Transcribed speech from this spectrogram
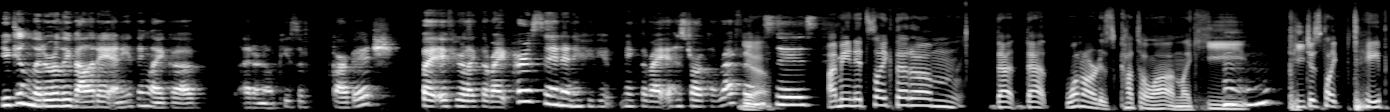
you can literally validate anything like a I don't know, piece of garbage. But if you're like the right person and if you make the right historical references, I mean, it's like that um that that one artist Cattelan, like he Mhm. he just like taped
